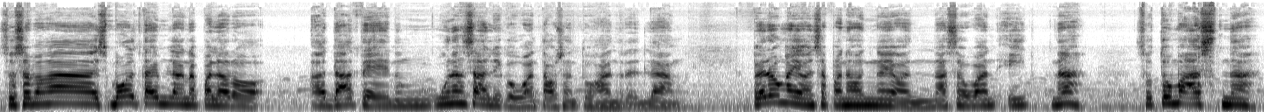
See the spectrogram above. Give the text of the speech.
So sa mga small time lang na palaro, ah, dati nung unang sali ko 1,200 lang. Pero ngayon, sa panahon ngayon, nasa 1.8 na. So, tumaas na.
